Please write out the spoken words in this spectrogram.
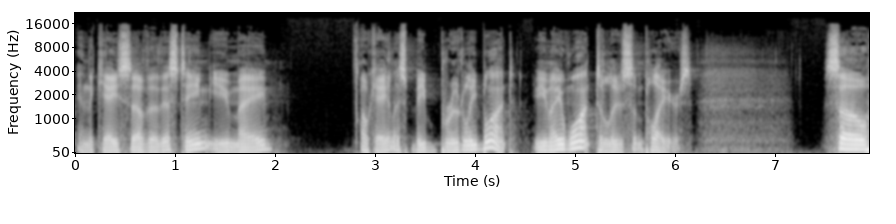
in the case of this team, you may, okay, let's be brutally blunt, you may want to lose some players. So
